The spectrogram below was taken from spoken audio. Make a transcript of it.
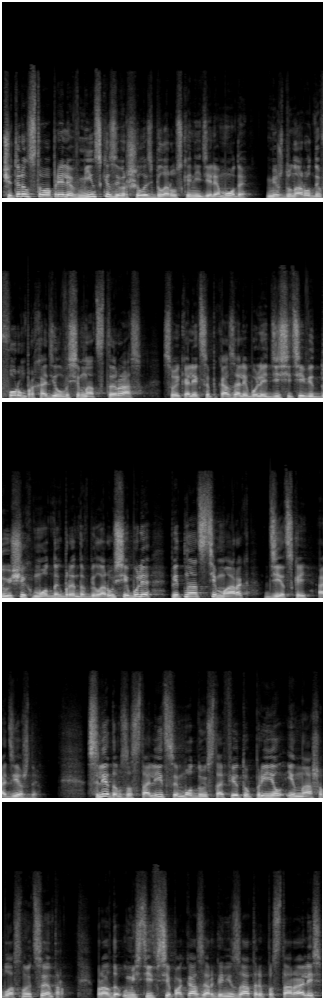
14 апреля в Минске завершилась Белорусская неделя моды. Международный форум проходил 18 раз. Свои коллекции показали более 10 ведущих модных брендов Беларуси и более 15 марок детской одежды. Следом за столицей модную эстафету принял и наш областной центр. Правда, уместить все показы организаторы постарались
